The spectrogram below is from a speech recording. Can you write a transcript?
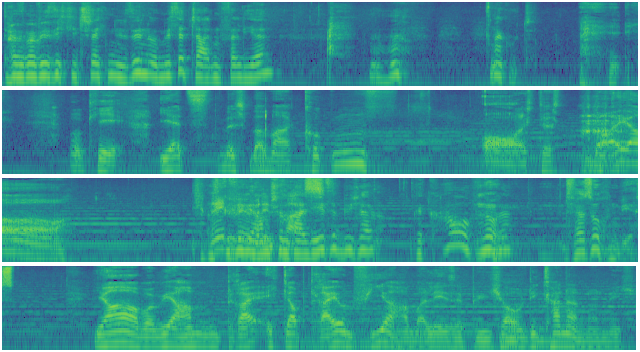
Darüber, wie sich die Tschechen in Sinn und Missetaten verlieren. Aha. Na gut. Okay, jetzt müssen wir mal gucken. Oh, ist das teuer. Ich habe das Gefühl, wir haben schon ein paar Lesebücher gekauft, Nun, oder? versuchen wir es. Ja, aber wir haben drei, ich glaube drei und vier haben wir Lesebücher und die kann er noch nicht.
